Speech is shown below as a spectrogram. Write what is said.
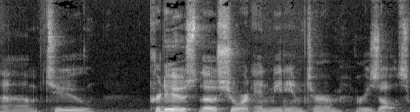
um, to produce those short and medium term results.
